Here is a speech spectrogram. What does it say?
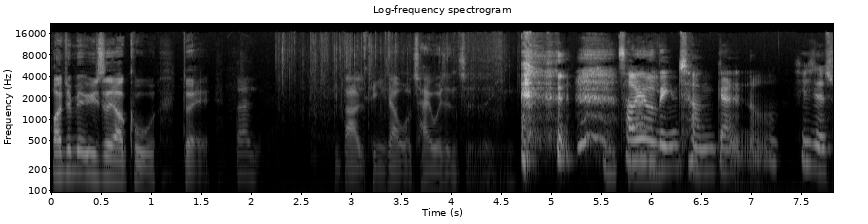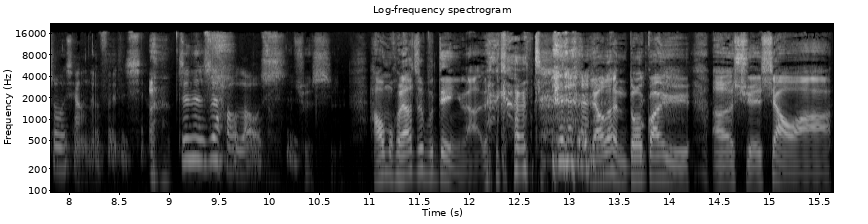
完全没有预设要哭，对。但大家就听一下我拆卫生纸的声音，超有临场感哦！谢谢硕翔的分享，真的是好老师。确实，好，我们回到这部电影啦。刚刚聊了很多关于呃学校啊、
